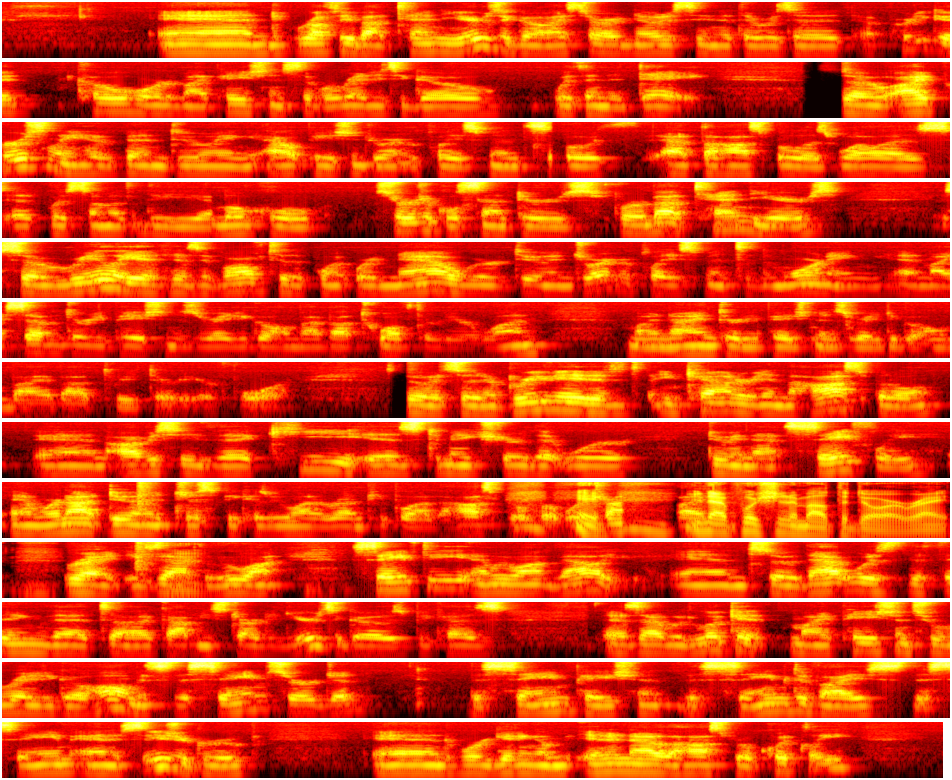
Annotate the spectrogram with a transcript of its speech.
And roughly about 10 years ago, I started noticing that there was a, a pretty good cohort of my patients that were ready to go within a day. So I personally have been doing outpatient joint replacements both at the hospital as well as uh, with some of the local surgical centers for about 10 years. So really it has evolved to the point where now we're doing joint replacements in the morning and my 7:30 patient is ready to go home by about 12:30 or 1. My 9:30 patient is ready to go home by about 3:30 or 4. So it's an abbreviated encounter in the hospital and obviously the key is to make sure that we're doing that safely, and we're not doing it just because we want to run people out of the hospital, but we're trying. You're not pushing them out the door, right? Right, exactly. Yeah. We want safety and we want value, and so that was the thing that uh, got me started years ago. Is because as I would look at my patients who were ready to go home, it's the same surgeon, the same patient, the same device, the same anesthesia group, and we're getting them in and out of the hospital quickly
